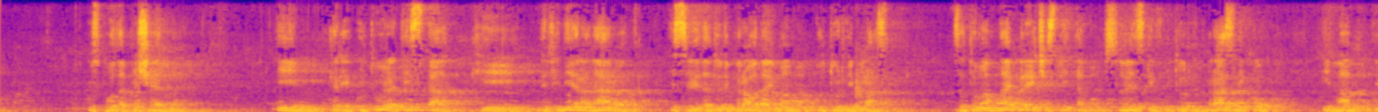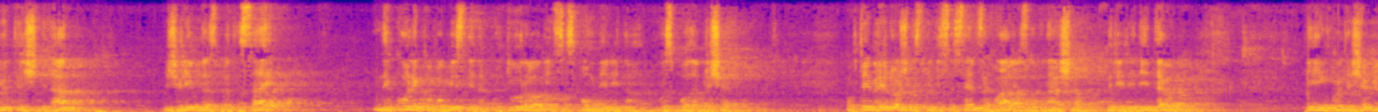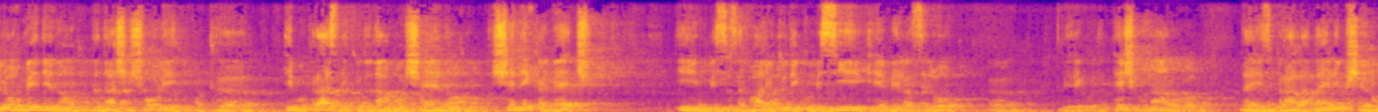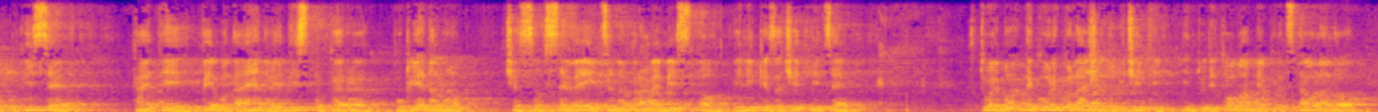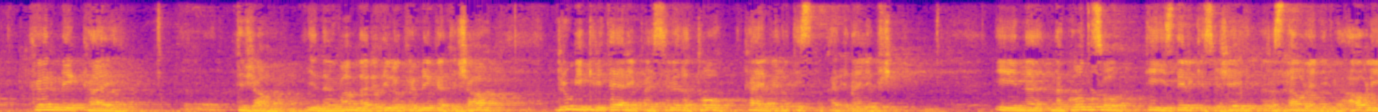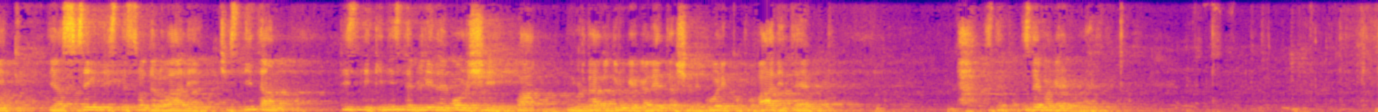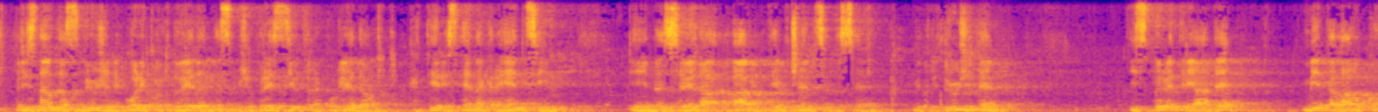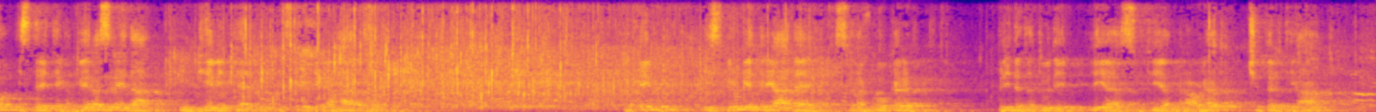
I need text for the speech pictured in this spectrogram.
gospoda Prešerna. In ker je kultura tista, ki definira narod, je seveda tudi prav, da imamo kulturni praznik. Zato vam najprej čestitamo slovenskim kulturnim praznikom in vam jutrišnji dan želim, da boste saj nekoliko pomisli na kulturo in se spomnili na gospoda Prešerna. Ob tej priložnosti bi se vsem zahvalil za današnjo prireditev. In kot je že bilo omenjeno na naši šoli, pa k temu prazniku dodamo še eno, še nekaj več. In bi se zahvalil tudi komisiji, ki je imela zelo, bi rekel, da težko nalogo, da je izbrala najlepše rokopise, kajti vemo, da eno je tisto, kar pogledamo, če so vse vejice na prave mesto, velike začetnice, to je nekoliko lažje določiti. In tudi to vam je predstavljalo kar nekaj težav in vam naredilo kar nekaj težav. Drugi kriterij pa je seveda to, kaj je bilo tisto, kar je najlepše. In na koncu ti izdelki so že razstavljeni v avli. Jaz vsem, ki ste sodelovali, čestitam. Tisti, ki niste bili najboljši, pa morda do drugega leta še nekoliko povadite. Zdaj pa, zdaj pa gremo. Ne? Priznam, da sem bil že nekoliko doveden, da sem že prej zjutraj pogledal, kateri ste nagrajenci in seveda vabim te učence, da se mi pridružite. Iz prve triade Meta Lavko iz tretjega B razreda in Kevin Terlik iz tretjega A razreda. Potem iz druge triade se lahko kar prideta tudi Lija Sofija Mravljak, četrti A,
